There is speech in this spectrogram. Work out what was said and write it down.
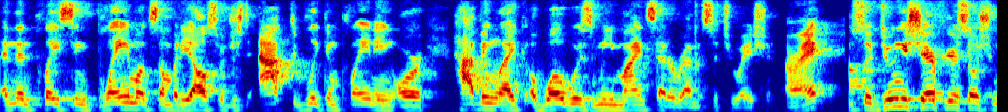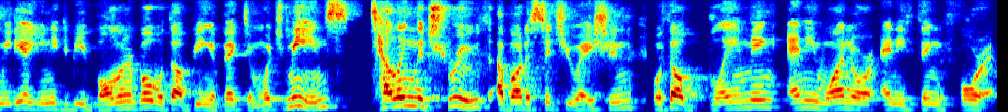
and then placing blame on somebody else or just actively complaining or having like a woe was me mindset around the situation. All right. So doing a share for your social media, you need to be vulnerable without being a victim, which means telling the truth about a situation without blaming anyone or anything for it.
